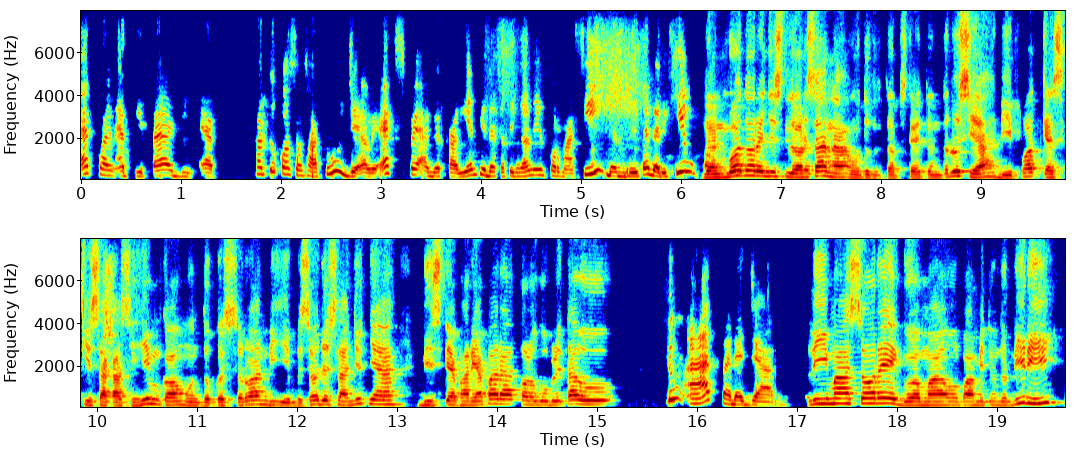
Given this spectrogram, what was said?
add line at kita di at 101 JLEXP agar kalian tidak ketinggalan informasi dan berita dari Himkom. Dan buat Oranges di luar sana, untuk tetap stay tune terus ya di podcast Kisah Kasih Himkom untuk keseruan di episode selanjutnya di setiap hari apa kalau gue boleh tahu. Jumat pada jam 5 sore, gue mau pamit undur diri.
